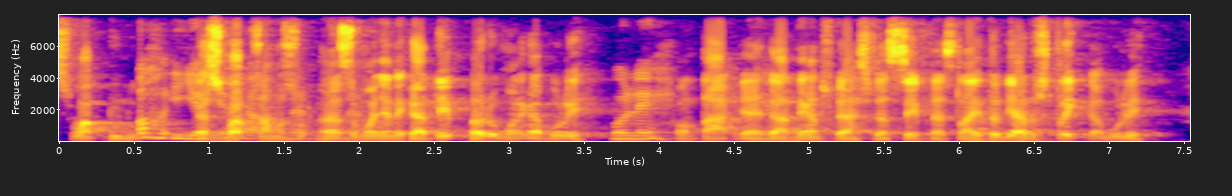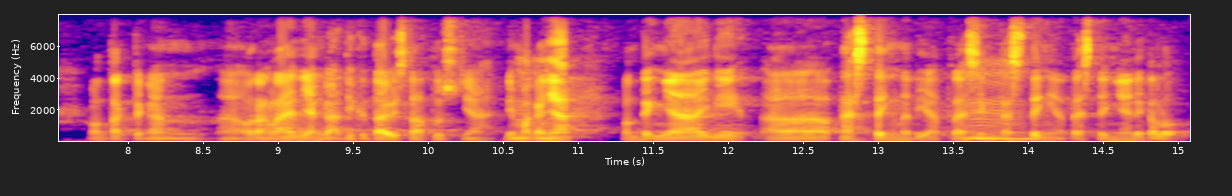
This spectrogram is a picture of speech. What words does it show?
swab dulu Oh iya tes iya. swab Oh, sama benar, su- benar. eh, semuanya negatif baru mereka boleh boleh. kontak ya Iya. itu artinya kan sudah sudah safe dan setelah itu dia harus strict nggak boleh kontak dengan uh, orang lain yang nggak diketahui statusnya ini Mhm. makanya pentingnya ini uh, testing tadi ya tracing Hmm. testing ya testingnya ini kalau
